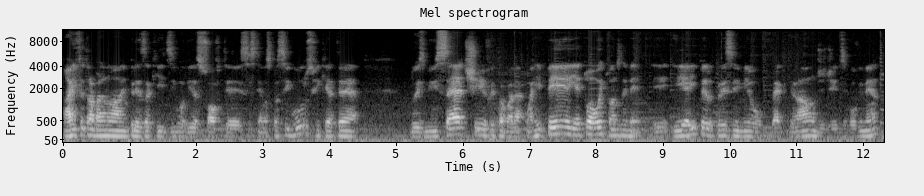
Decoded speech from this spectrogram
Aí fui trabalhar numa empresa que desenvolvia software sistemas para seguros, fiquei até 2007, fui trabalhar com RP e estou há oito anos na IBM. E, e aí, por, por esse meu background de desenvolvimento,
